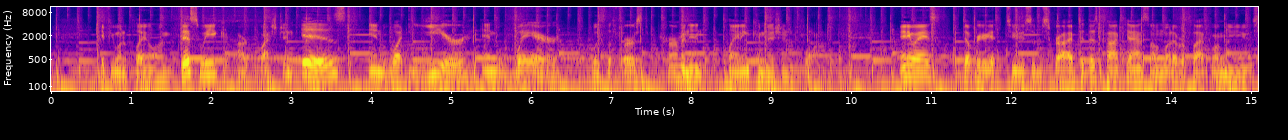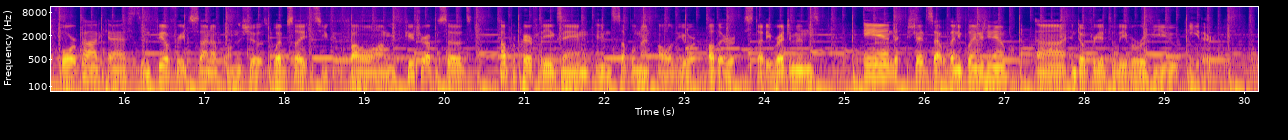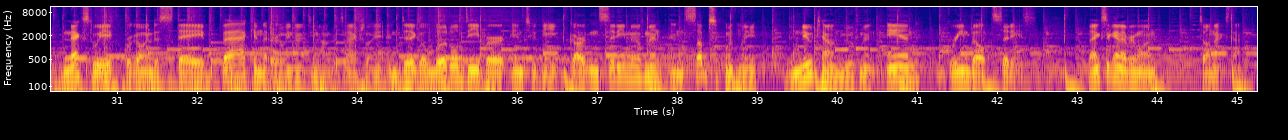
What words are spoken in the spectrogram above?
If you want to play along this week, our question is In what year and where was the first permanent planning commission formed? Anyways, don't forget to subscribe to this podcast on whatever platform you use for podcasts, and feel free to sign up on the show's website so you can follow along with future episodes, help prepare for the exam, and supplement all of your other study regimens. And share this out with any planners you know. Uh, and don't forget to leave a review either. Next week, we're going to stay back in the early 1900s, actually, and dig a little deeper into the Garden City movement and subsequently the Newtown movement and Greenbelt cities. Thanks again, everyone. Till next time.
